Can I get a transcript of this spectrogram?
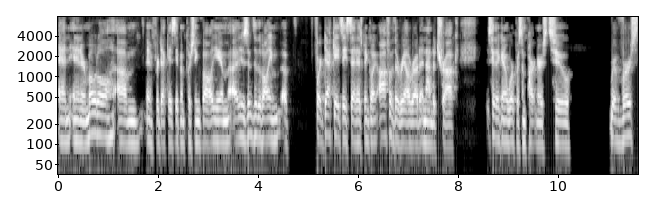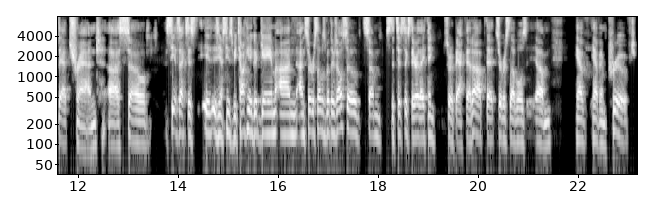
And in intermodal, um, and for decades they've been pushing volume. Uh, the volume of, for decades they said has been going off of the railroad and onto truck. So they're going to work with some partners to reverse that trend. Uh, so CSX is, is, you know, seems to be talking a good game on on service levels, but there's also some statistics there that I think sort of back that up that service levels um, have have improved.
